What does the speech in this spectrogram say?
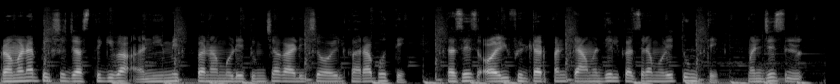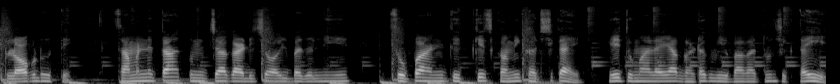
प्रमाणापेक्षा जास्त किंवा अनियमितपणामुळे तुमच्या गाडीचे ऑइल खराब होते. तसेच ऑइल फिल्टर पण त्यामधील कचऱ्यामुळे तुंबते म्हणजेच क्लॉग्ड होते. सामान्यतः तुमच्या गाडीचे ऑइल बदलणे हे सोपं आणि तितकेच कमी खर्चिक आहे हे तुम्हाला या घटक विभागातून शिकता येईल.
